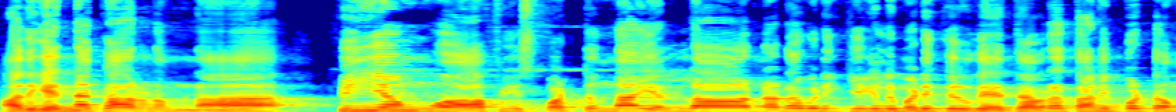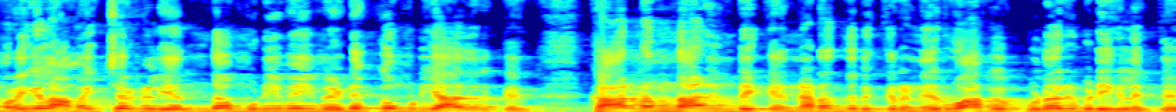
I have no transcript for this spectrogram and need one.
அதுக்கு என்ன காரணம்னா பிஎம் ஆஃபீஸ் மட்டும்தான் எல்லா நடவடிக்கைகளும் எடுக்கிறதே தவிர தனிப்பட்ட முறையில் அமைச்சர்கள் எந்த முடிவையும் எடுக்க முடியாததற்கு காரணம் தான் இன்றைக்கு நடந்திருக்கிற நிர்வாக குளறுபடிகளுக்கு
